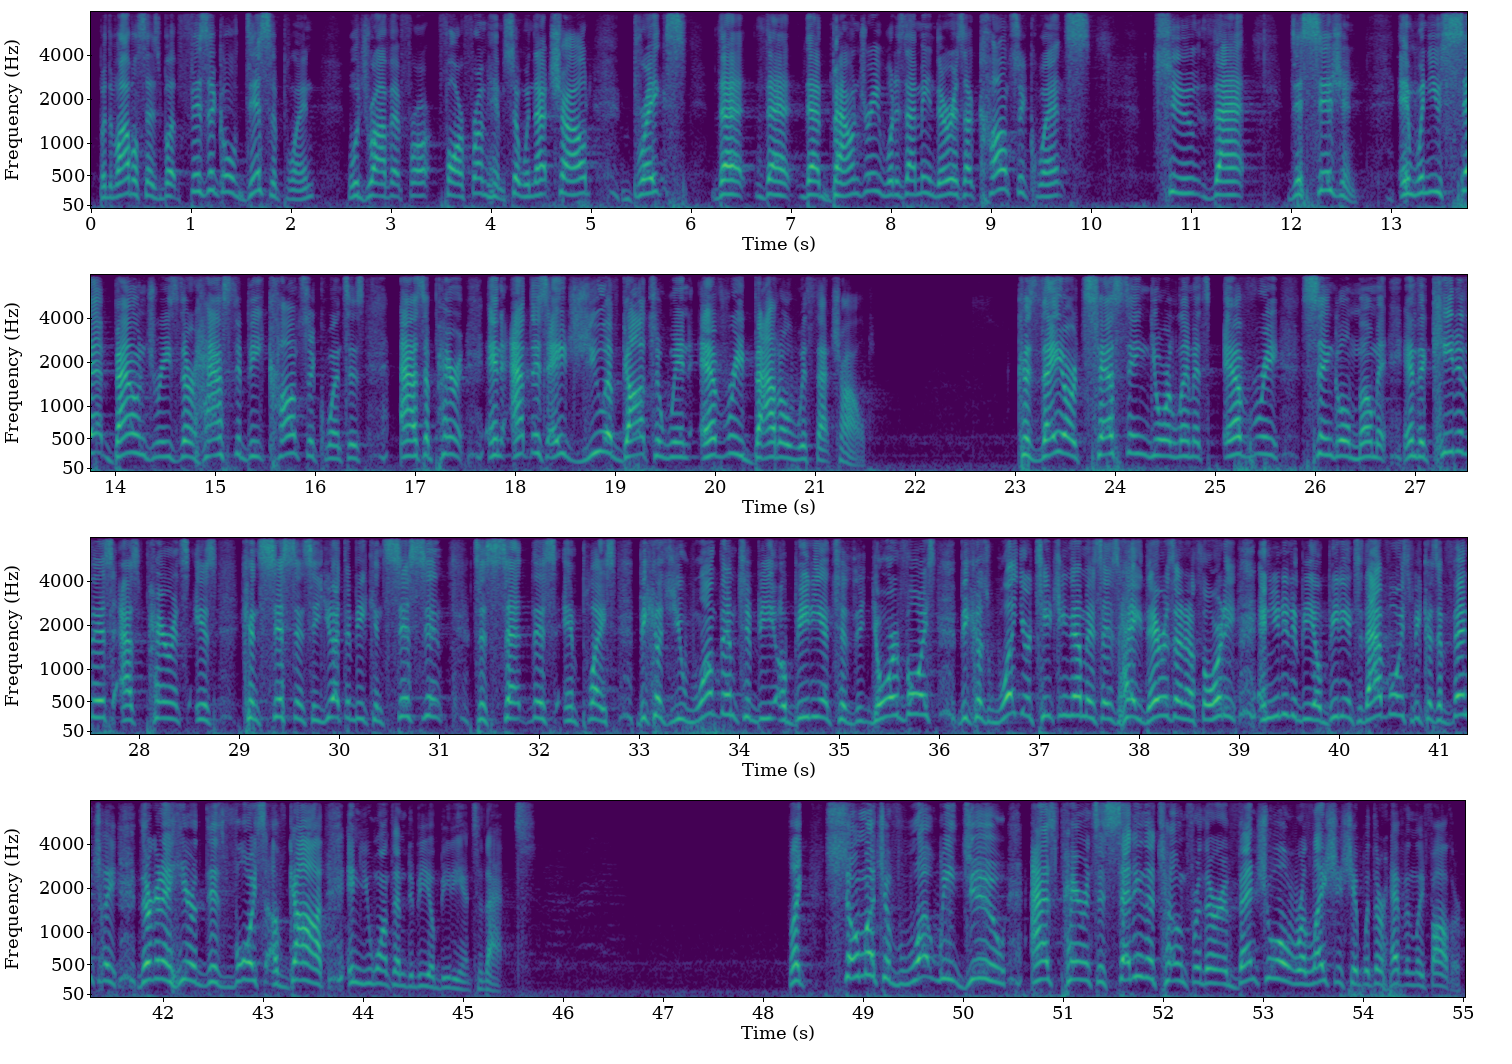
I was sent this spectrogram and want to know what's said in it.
But the Bible says, But physical discipline will drive it far, far from him. So when that child breaks that, that, that boundary, what does that mean? There is a consequence to that decision. And when you set boundaries, there has to be consequences as a parent. And at this age, you have got to win every battle with that child because they are testing your limits every single moment. And the key to this as parents is consistency. You have to be consistent to set this in place because you want them to be obedient to the, your voice because what you're teaching them is, is hey, there is an authority and you need to be obedient to that voice because eventually they're going to hear this voice of God and you want them to be obedient to that. Like, so much of what we do as parents is setting the tone for their eventual relationship with their Heavenly Father.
